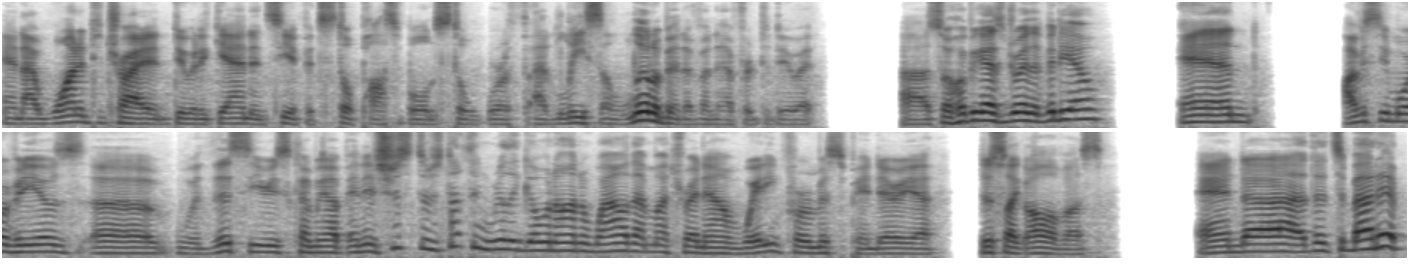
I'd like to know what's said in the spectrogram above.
and I wanted to try to do it again and see if it's still possible and still worth at least a little bit of an effort to do it. Uh, so I hope you guys enjoy the video, and obviously more videos uh, with this series coming up. And it's just, there's nothing really going on in WoW that much right now. I'm waiting for Mists of Pandaria, just like all of us. And uh, that's about it.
